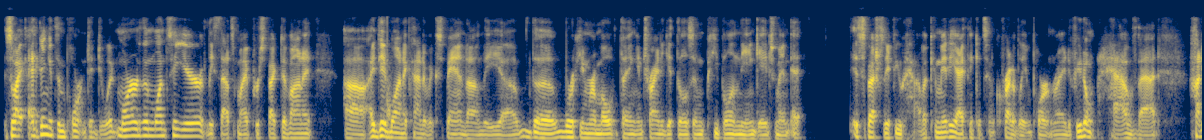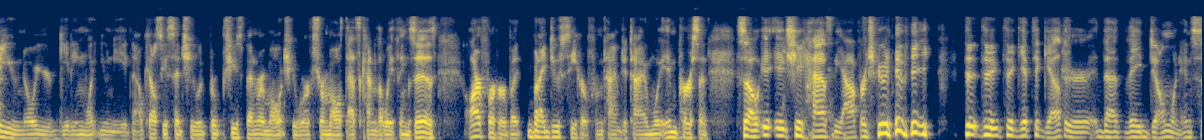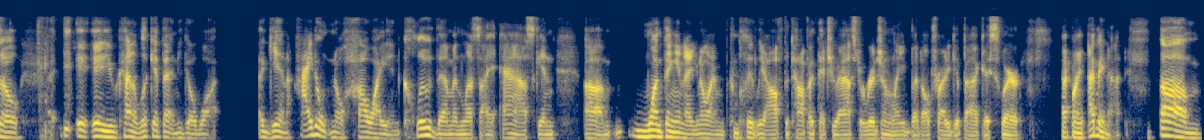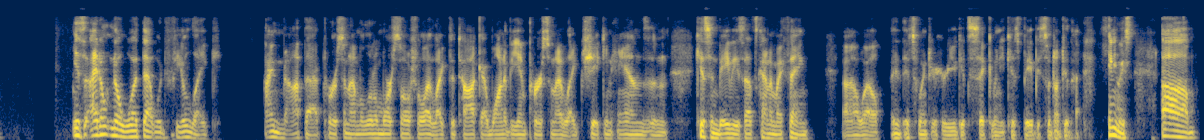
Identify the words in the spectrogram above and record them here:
so I, I, think it's important to do it more than once a year. At least that's my perspective on it. Uh, I did want to kind of expand on the uh, the working remote thing and trying to get those in people in the engagement, especially if you have a committee. I think it's incredibly important, right? If you don't have that, how do you know you're getting what you need? Now, Kelsey said she would. She's been remote. She works remote. That's kind of the way things is are for her. But but I do see her from time to time in person. So it, it, she has the opportunity to, to, to get together that they don't. And so it, it, you kind of look at that and you go, what? Again, I don't know how I include them unless I ask. And um, one thing, and I know I'm completely off the topic that you asked originally, but I'll try to get back. I swear. I might, I may not. Um, is I don't know what that would feel like I'm not that person. I'm a little more social. I like to talk. I want to be in person. I like shaking hands and kissing babies. That's kind of my thing. Uh, well, it, it's winter here. You get sick when you kiss babies, so don't do that. Anyways, um,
